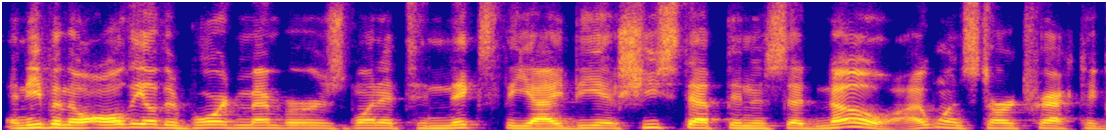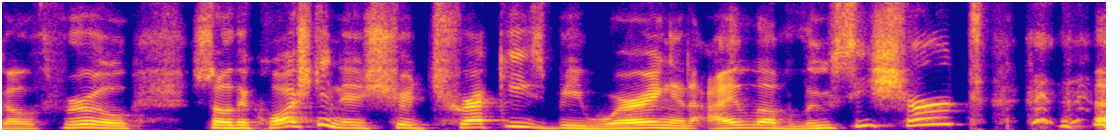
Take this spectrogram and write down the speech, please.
And even though all the other board members wanted to nix the idea, she stepped in and said, "No, I want Star Trek to go through." So the question is, should Trekkies be wearing an "I Love Lucy" shirt?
